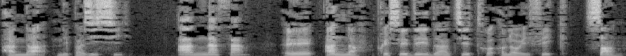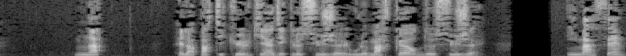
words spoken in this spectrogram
Anna n'est pas ici. Anna-san. Et Anna, précédée d'un titre honorifique, san. Na est la particule qui indique le sujet ou le marqueur de sujet. Imasen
